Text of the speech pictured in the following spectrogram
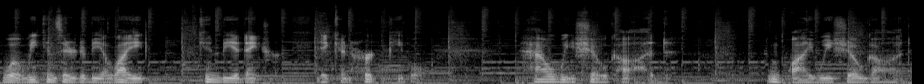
what we consider to be a light can be a danger. It can hurt people how we show God, why we show God,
